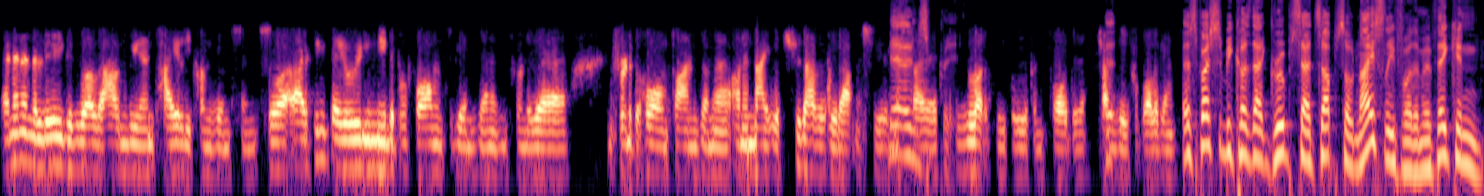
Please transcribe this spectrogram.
And then in the league as well, they haven't been entirely convincing. So I think they really need a performance against them in front of their in front of the home fans on a on a night which should have a good atmosphere. Yeah, there's a lot of people looking forward to Champions eh, League football again. Especially because that group sets up so nicely for them. If they can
